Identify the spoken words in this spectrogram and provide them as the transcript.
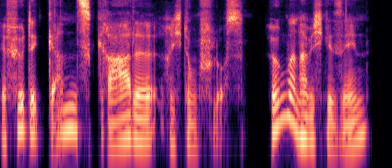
Der führte ganz gerade Richtung Fluss. Irgendwann habe ich gesehen,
